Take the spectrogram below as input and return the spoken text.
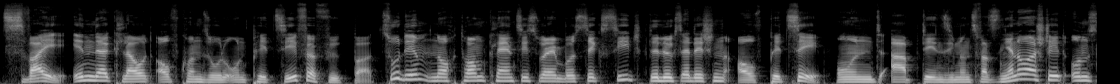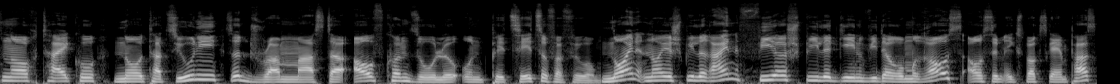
2 in der Cloud auf Konsole und PC verfügbar. Zudem noch Tom Clancy's Rainbow Six Siege Deluxe Edition auf PC. Und ab den 27. Januar steht uns noch Taiko no Tatsuni The Drum Master auf Konsole und PC zur Verfügung. Neun neue Spielereien, vier Spiele gehen wiederum raus aus dem Xbox Game Pass.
